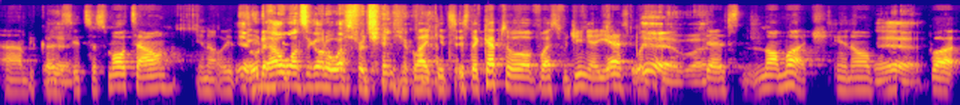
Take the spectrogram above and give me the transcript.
uh, because yeah. it's a small town. You know, yeah. Who the hell wants to go to West Virginia? Man? Like it's it's the capital of West Virginia, yes, but, yeah, but... there's not much. You know, yeah. But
